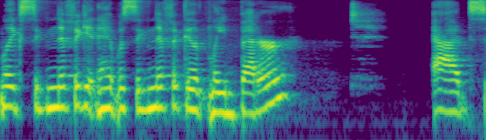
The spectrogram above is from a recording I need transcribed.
like significant it was significantly better at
